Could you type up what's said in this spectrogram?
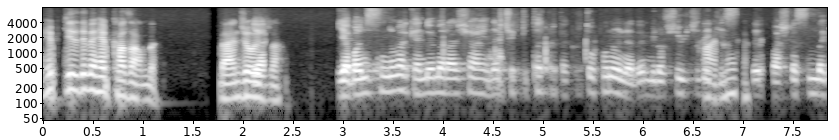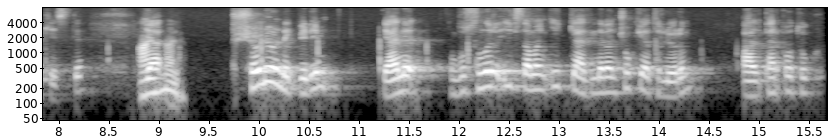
hep girdi ve hep kazandı. Bence o Ya- yüzden. yabancı sınırı varken de Ömer Ali Şahinler çıktı takır takır topunu oynadı. Milošević'i de Aynen kesti. Başkasını da kesti. Aynen Ya- öyle. Şöyle örnek vereyim. Yani bu sınır ilk zaman ilk geldiğinde ben çok iyi hatırlıyorum. Alper Potuk,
